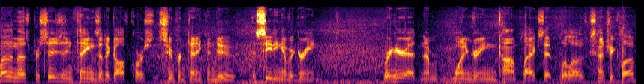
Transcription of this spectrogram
One of the most precision things that a golf course superintendent can do is seeding of a green. We're here at number one green complex at Willow Oaks Country Club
